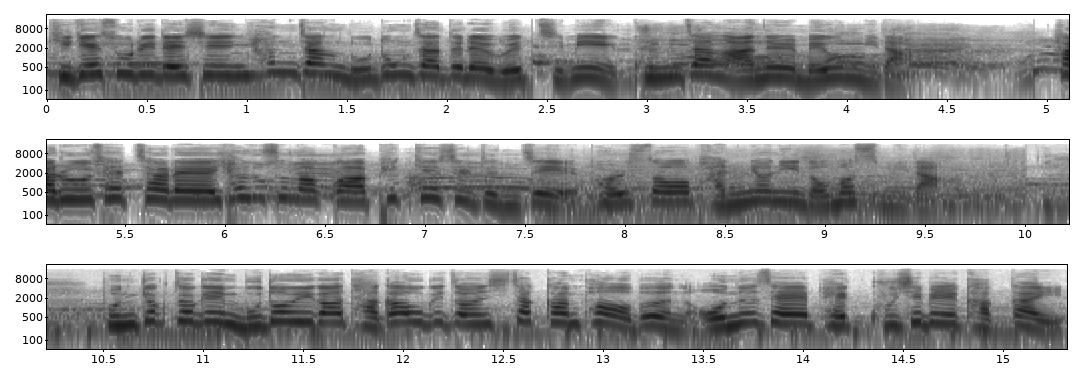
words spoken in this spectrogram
기계 소리 대신 현장 노동자들의 외침이 공장 안을 메웁니다. 하루 세 차례 현수막과 피켓을 든 지 벌써 반년이 넘었습니다. 본격적인 무더위가 다가오기 전 시작한 파업은 어느새 190일 가까이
